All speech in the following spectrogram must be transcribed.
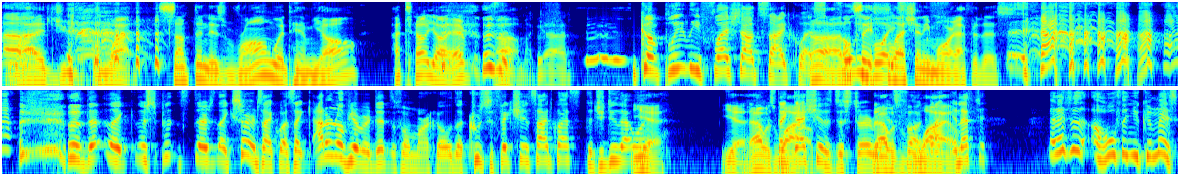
uh, Why'd you? Why? Something is wrong with him, y'all. I tell y'all every. oh my god. completely fleshed out side quest. Uh, I don't say voiced. flesh anymore after this. Like there's there's like certain side quests. Like I don't know if you ever did this one, Marco. The crucifixion side quest. Did you do that one? Yeah, yeah, that was Like wild. that shit is disturbing. That as was fuck. Like, wild. and that's and that's a, a whole thing you can miss.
